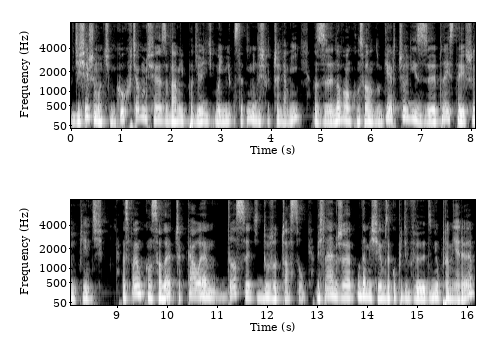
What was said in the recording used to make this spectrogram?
W dzisiejszym odcinku chciałbym się z Wami podzielić moimi ostatnimi doświadczeniami z nową konsolą do gier, czyli z PlayStation 5. Na swoją konsolę czekałem dosyć dużo czasu. Myślałem, że uda mi się ją zakupić w dniu premiery.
